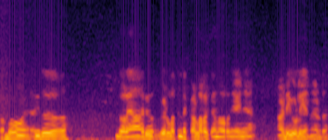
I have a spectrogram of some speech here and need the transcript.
സംഭവം ഇത് എന്താ പറയുക ആ ഒരു വെള്ളത്തിന്റെ കളറൊക്കെ എന്ന് പറഞ്ഞു കഴിഞ്ഞാൽ അടിപൊളി തന്നെ കേട്ടോ.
